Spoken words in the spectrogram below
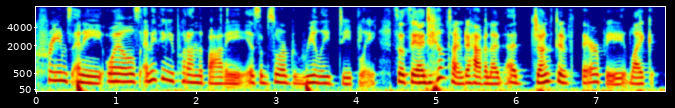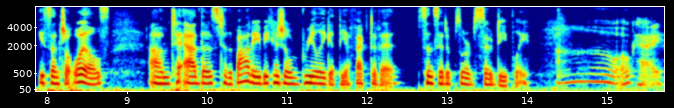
creams, any oils, anything you put on the body is absorbed really deeply. So it's the ideal time to have an adjunctive therapy like essential oils um, to add those to the body because you'll really get the effect of it since it absorbs so deeply. Oh, okay.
